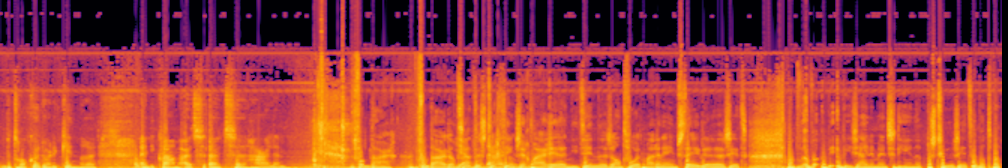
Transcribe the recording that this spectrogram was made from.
betrokken door de kinderen. En die kwamen uit, uit Haarlem. Vandaar. Vandaar dat ja, de stichting zeg maar niet in Zandvoort, maar in Heemstede zit. Want wie zijn de mensen die in het bestuur zitten? Wat, wat?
